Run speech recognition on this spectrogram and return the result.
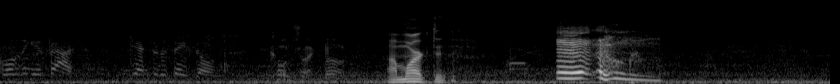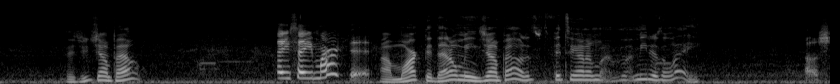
closing in fast. Get to the safe zone. Contract mark. I marked it. Did you jump out? So you say you marked it? I marked it. That don't mean jump out. It's 1,500 meters away. Oh sh-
